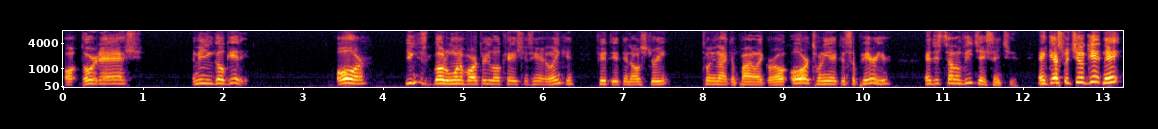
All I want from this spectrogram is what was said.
or DoorDash, and then you can go get it. Or you can just go to one of our three locations here in Lincoln, 50th and O Street, 29th and Pine Lake Road, or 28th and Superior, and just tell them VJ sent you. And guess what you'll get, Nick?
